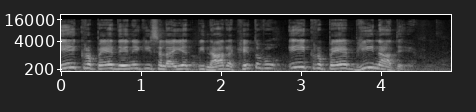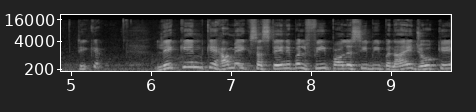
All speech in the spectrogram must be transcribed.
एक रुपये देने की सलाहियत भी ना रखे तो वो एक रुपये भी ना दे। ठीक है? लेकिन कि हम एक सस्टेनेबल फ़ी पॉलिसी भी बनाएँ, जो कि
